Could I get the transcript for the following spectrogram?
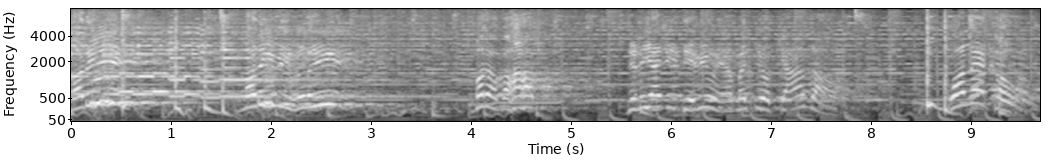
મળી મળી વીઘળી મારા બાપ જડિયાની દેવીઓ એમ જ જો ક્યાં જાઓ કોને કહું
